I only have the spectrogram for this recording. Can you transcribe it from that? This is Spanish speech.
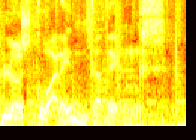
Los 40 Dens.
